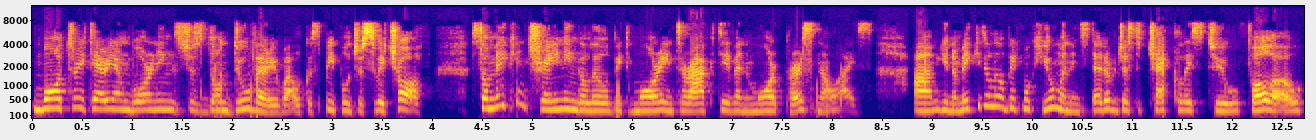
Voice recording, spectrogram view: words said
more authoritarian warnings just don't do very well because people just switch off. So making training a little bit more interactive and more personalized, um, you know, make it a little bit more human instead of just a checklist to follow.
